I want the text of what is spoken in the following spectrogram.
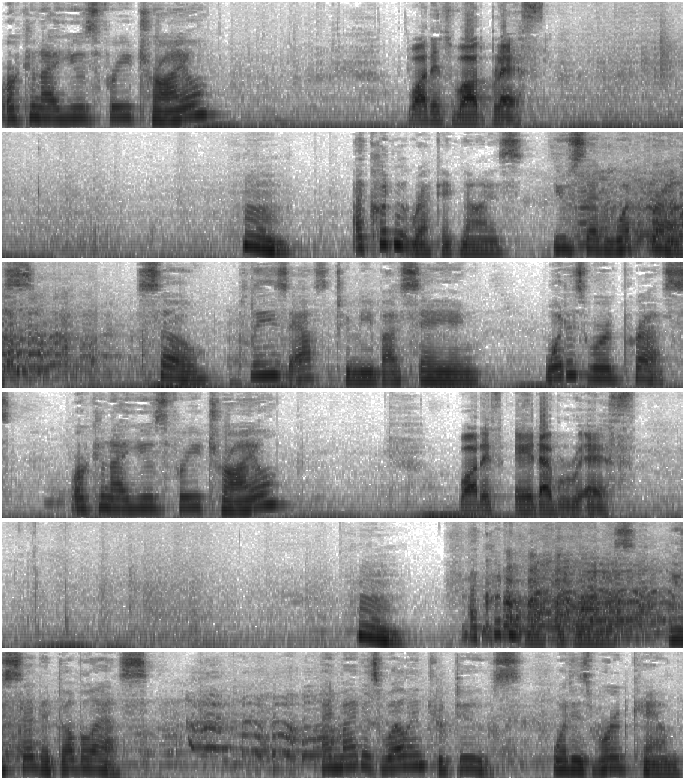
Or can I use free trial? What is WordPress? Hmm, I couldn't recognize. You said WordPress. So, please ask to me by saying, What is WordPress? Or can I use free trial? What is AWS? Hmm, I couldn't recognize. You said a double S. I might as well introduce what is WordCamp.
